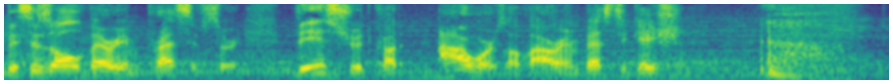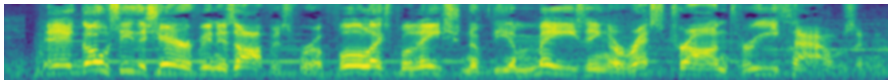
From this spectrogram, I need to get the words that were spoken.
This is all very impressive, sir. This should cut hours of our investigation. Uh, go see the sheriff in his office for a full explanation of the amazing Arrestron 3000.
